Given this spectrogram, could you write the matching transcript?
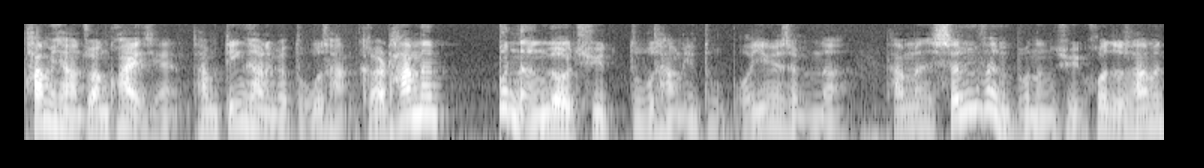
他们想赚快钱，他们盯上了个赌场，可是他们不能够去赌场里赌博，因为什么呢？他们身份不能去，或者他们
